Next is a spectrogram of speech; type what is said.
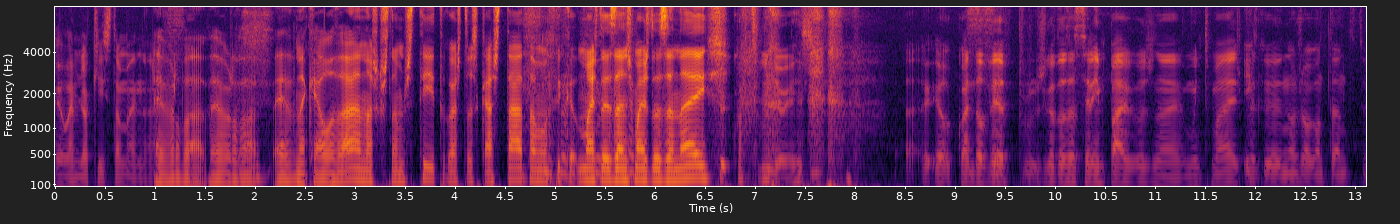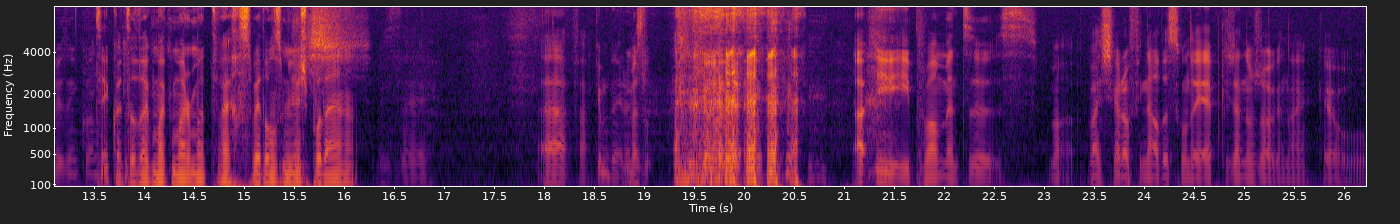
Ele é melhor que isso também, não é? É verdade, é verdade. É naquela de, ah, nós gostamos de ti, tu gostas de cá estar, toma, fica mais dois anos, mais dois anéis. 4 milhões. Ele, quando ele vê os jogadores a serem pagos, não é? Muito mais. E que não jogam tanto de vez em quando. Sim, quando o Doug McMurmut vai receber 11 milhões por ano. Pois é. Ah, pá. Que me dera. Mas... Ah, e, e provavelmente vai chegar ao final da segunda época e já não joga, não é? Que é o,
